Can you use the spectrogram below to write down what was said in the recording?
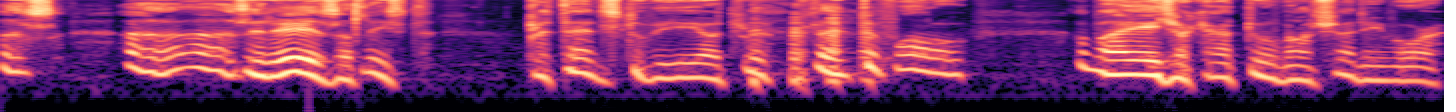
as, uh, as it is, at least pretends to be, or to, pretend to follow, my age I can't do much anymore,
